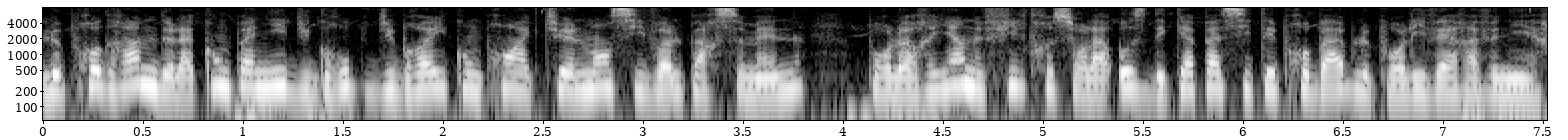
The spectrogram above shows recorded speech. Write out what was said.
Le programme de la compagnie du groupe Dubreuil comprend actuellement 6 vols par semaine, pour leur rien ne filtre sur la hausse des capacités probables pour l'hiver à venir.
